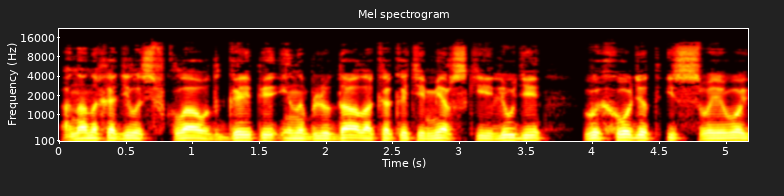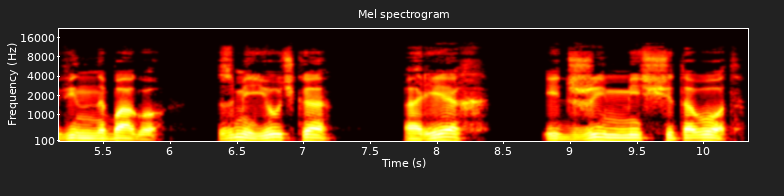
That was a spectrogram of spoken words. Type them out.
Она находилась в Клауд-Гэпе и наблюдала, как эти мерзкие люди выходят из своего Виннебаго, Змеючка, Орех и Джимми-щитовод.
